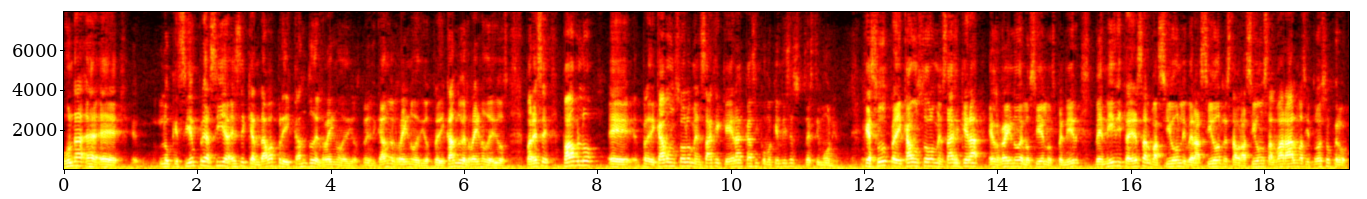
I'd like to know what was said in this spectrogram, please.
una... Eh, eh, lo que siempre hacía es de que andaba predicando del reino de Dios, predicando el reino de Dios, predicando el reino de Dios. Parece, Pablo eh, predicaba un solo mensaje que era casi como quien dice su testimonio. Jesús predicaba un solo mensaje que era el reino de los cielos, venir, venir y traer salvación, liberación, restauración, salvar almas y todo eso, pero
